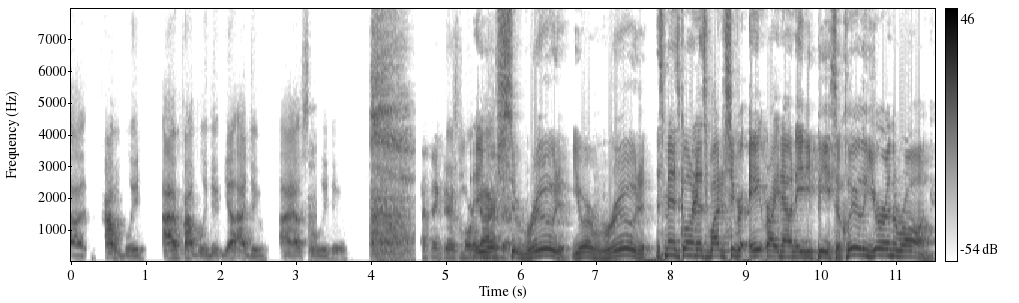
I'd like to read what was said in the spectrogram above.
Uh, probably. I probably do. Yeah, I do. I absolutely do. I think there's more guys. You're that... rude. You're rude. This man's going as wide receiver eight right now in ADP, so clearly you're in the wrong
